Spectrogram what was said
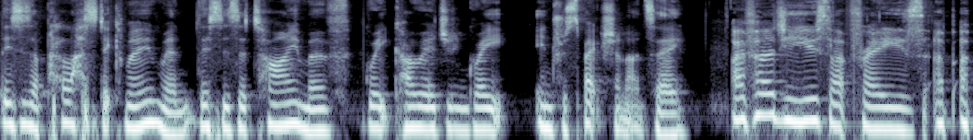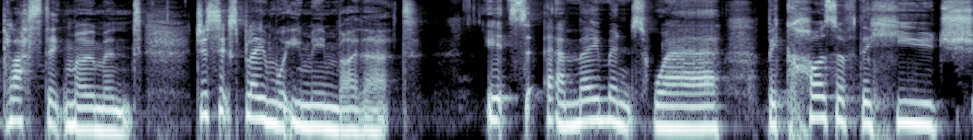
this is a plastic moment. This is a time of great courage and great introspection, I'd say. I've heard you use that phrase, a, a plastic moment. Just explain what you mean by that it's a moment where, because of the huge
